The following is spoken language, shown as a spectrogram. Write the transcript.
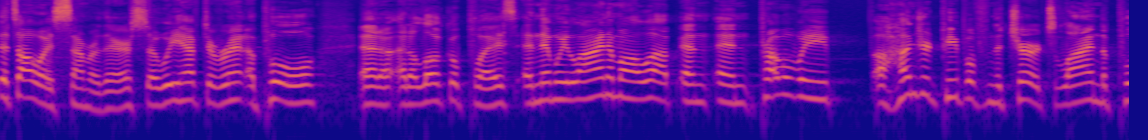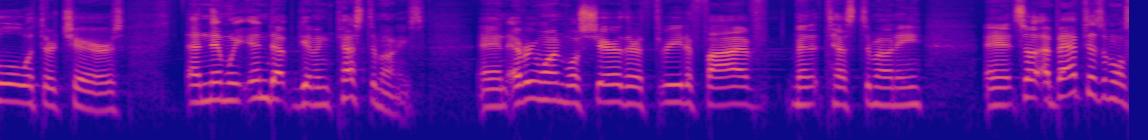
it's always summer there. So we have to rent a pool at a, at a local place, and then we line them all up, and, and probably 100 people from the church line the pool with their chairs, and then we end up giving testimonies. And everyone will share their three to five minute testimony. And so a baptismal,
